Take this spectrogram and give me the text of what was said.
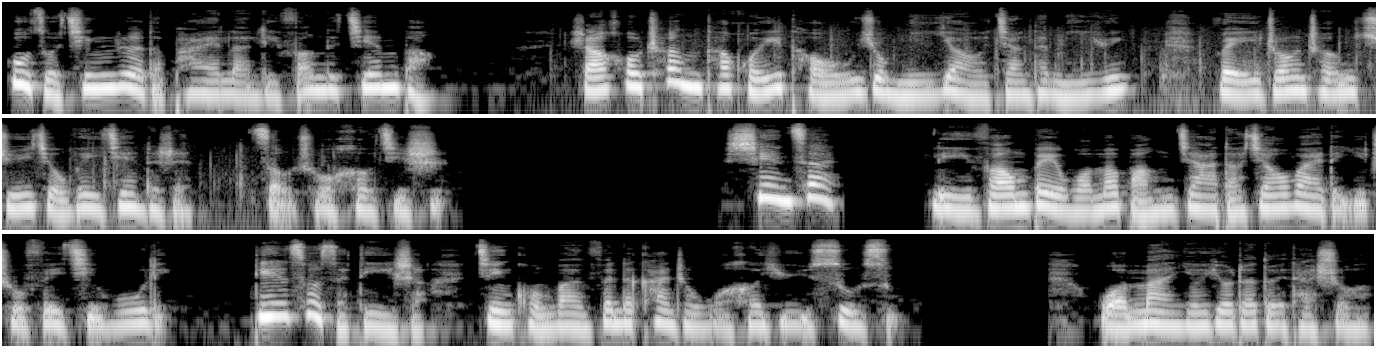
故作亲热地拍了李芳的肩膀，然后趁他回头，用迷药将他迷晕，伪装成许久未见的人，走出候机室。现在，李芳被我们绑架到郊外的一处废弃屋里。跌坐在地上，惊恐万分的看着我和于素素。我慢悠悠的对他说：“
